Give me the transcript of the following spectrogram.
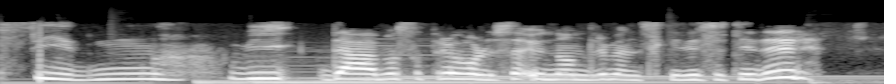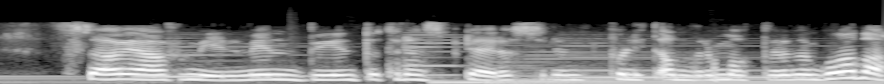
vi, det er man skal prøve å holde seg unna andre mennesker i disse tider, så har jeg og familien min begynt å transportere oss rundt på litt andre måter enn å gå, da.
